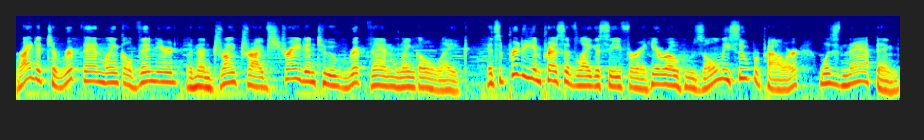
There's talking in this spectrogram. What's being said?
ride it to Rip Van Winkle Vineyard, and then drunk drive straight into Rip Van Winkle Lake. It's a pretty impressive legacy for a hero whose only superpower was napping.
